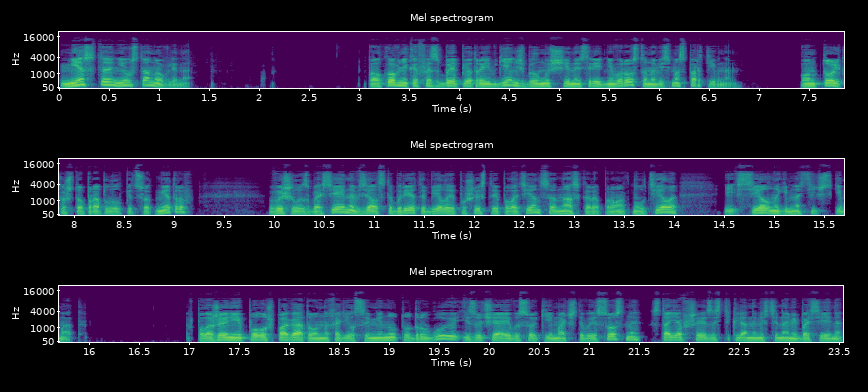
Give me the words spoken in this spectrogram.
Место не установлено. Полковник ФСБ Петр Евгеньевич был мужчиной среднего роста, но весьма спортивным. Он только что проплыл 500 метров, вышел из бассейна, взял с табурета белое пушистое полотенце, наскоро промокнул тело и сел на гимнастический мат. В положении полушпагата он находился минуту-другую, изучая высокие мачтовые сосны, стоявшие за стеклянными стенами бассейна.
